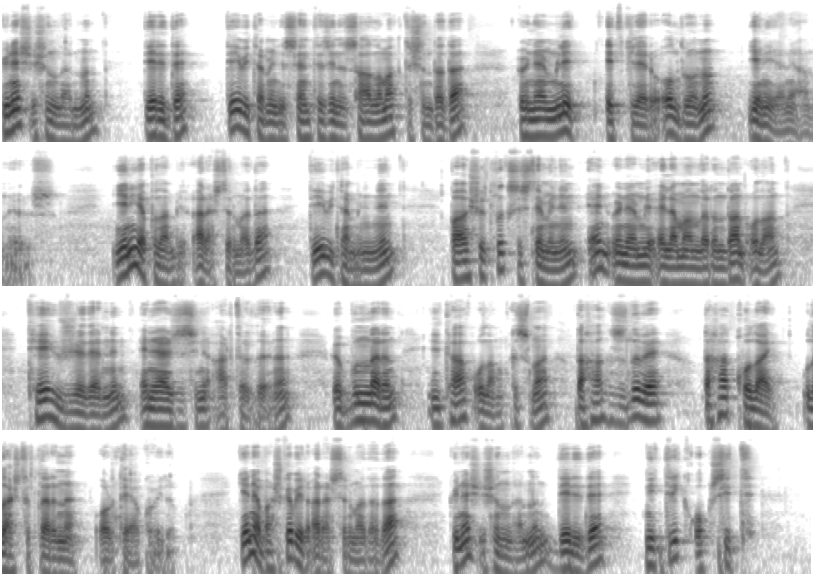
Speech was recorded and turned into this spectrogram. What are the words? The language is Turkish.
güneş ışınlarının deride D vitamini sentezini sağlamak dışında da önemli etkileri olduğunu yeni yeni anlıyoruz. Yeni yapılan bir araştırmada D vitamininin bağışıklık sisteminin en önemli elemanlarından olan T hücrelerinin enerjisini artırdığını ve bunların iltihap olan kısma daha hızlı ve daha kolay ulaştıklarını ortaya koydu. Gene başka bir araştırmada da güneş ışınlarının deride nitrik oksit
